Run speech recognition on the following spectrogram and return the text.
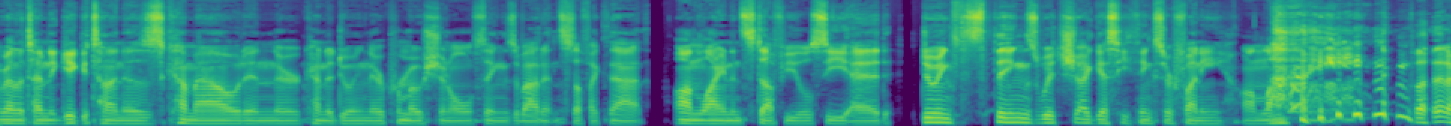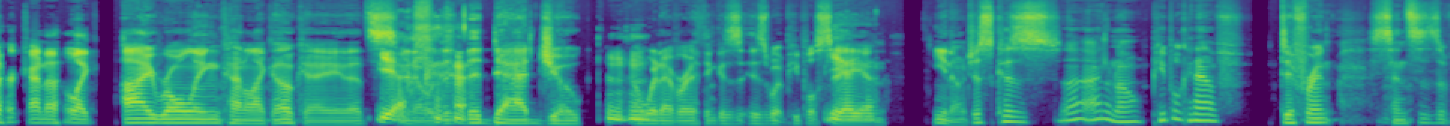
around the time that gigaton has come out and they're kind of doing their promotional things about it and stuff like that online and stuff you'll see ed doing th- things which i guess he thinks are funny online but are kind of like eye rolling kind of like okay that's Yeah. you know the, the dad joke or Mhm. whatever i think is is what people say Yeah, yeah. And, you know just because uh, i don't know people can have different senses of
